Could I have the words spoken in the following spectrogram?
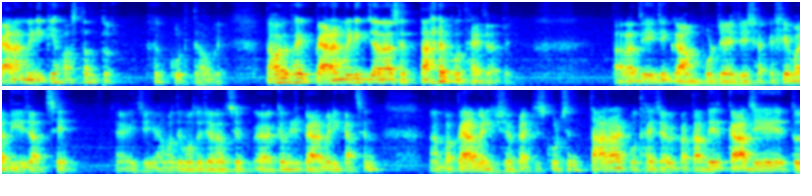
প্যারামেডিকে হস্তান্তর করতে হবে। তাহলে ভাই প্যারামেডিক যারা আছে, তারা কোথায় যাবে? তারা যে এই যে গ্রাম পর্যায়ে যে সেবা দিয়ে যাচ্ছে এই যে আমাদের মধ্যে যারা হচ্ছে কমিউনিটি প্যারামেডিক আছেন বা প্যারামেডিক হিসেবে প্র্যাকটিস করছেন, তারা কোথায় যাবে বা তাদের কাজে তো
